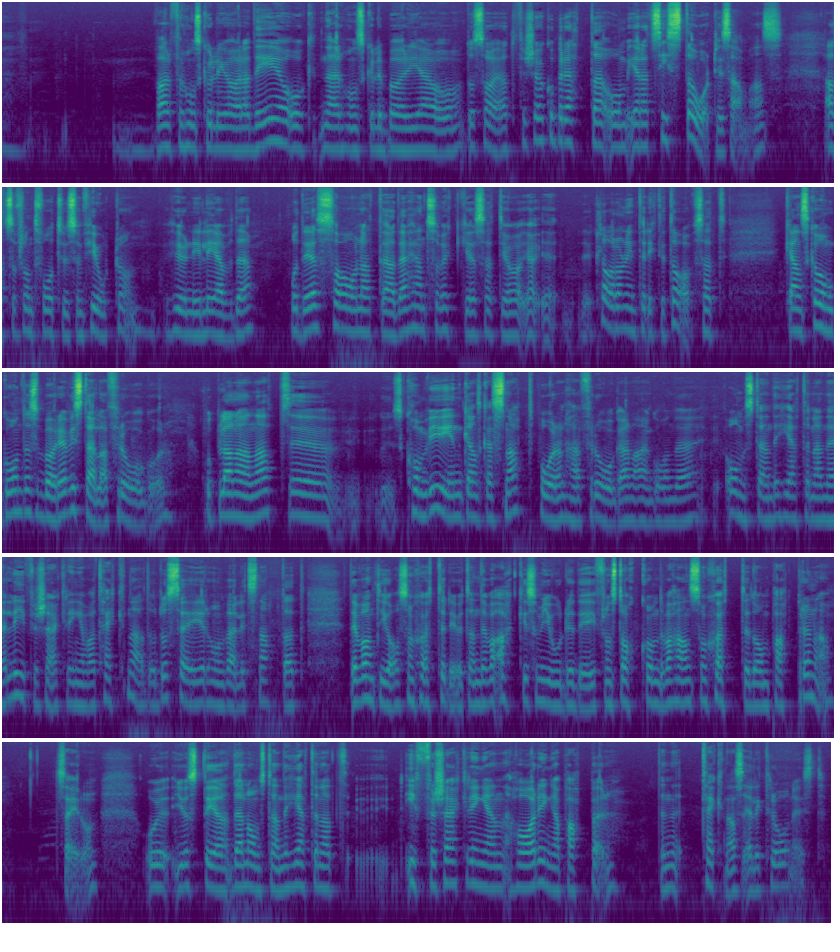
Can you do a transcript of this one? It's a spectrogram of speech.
varför hon skulle göra det och när hon skulle börja. Och då sa jag att försök att berätta om ert sista år tillsammans. Alltså från 2014, hur ni levde. Och det sa hon att det hade hänt så mycket så att jag, jag, det klarar hon inte riktigt av. Så att ganska omgående så började vi ställa frågor. Och bland annat eh, kom vi in ganska snabbt på den här frågan angående omständigheterna när livförsäkringen var tecknad. Och då säger hon väldigt snabbt att det var inte jag som skötte det utan det var Aki som gjorde det från Stockholm. Det var han som skötte de papprena. Säger hon. Och just det, den omständigheten att if-försäkringen har inga papper. Den tecknas elektroniskt.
